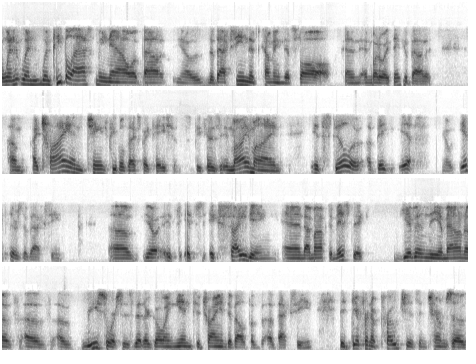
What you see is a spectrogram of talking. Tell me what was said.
know, when when when people ask me now about you know the vaccine that's coming this fall and and what do I think about it, um, I try and change people's expectations because in my mind it's still a, a big if. You know, if there's a vaccine, uh, you know, it's it's exciting and I'm optimistic given the amount of, of, of, resources that are going in to try and develop a, a, vaccine, the different approaches in terms of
